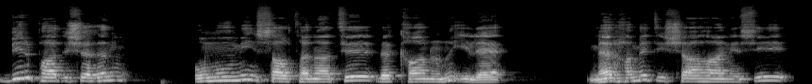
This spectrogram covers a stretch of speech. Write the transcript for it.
bir padişahın umumi saltanatı ve kanunu ile merhameti şahanesi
